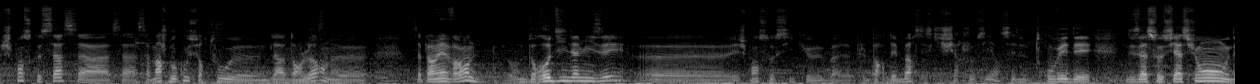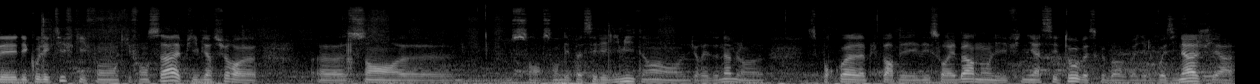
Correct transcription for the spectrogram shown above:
je pense que ça, ça, ça, marche beaucoup, surtout là dans l'Orne. ça permet vraiment de, redynamiser. et je pense aussi que bah, la plupart des bars, c'est ce qu'ils cherchent aussi, hein, c'est de trouver des, associations ou des, collectifs qui font, qui font ça. Et puis bien sûr, sans, sans, dépasser les limites hein, du raisonnable. C'est pourquoi la plupart des, des soirées bars, nous, on les finit assez tôt parce que bah, il y a le voisinage, il y a,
